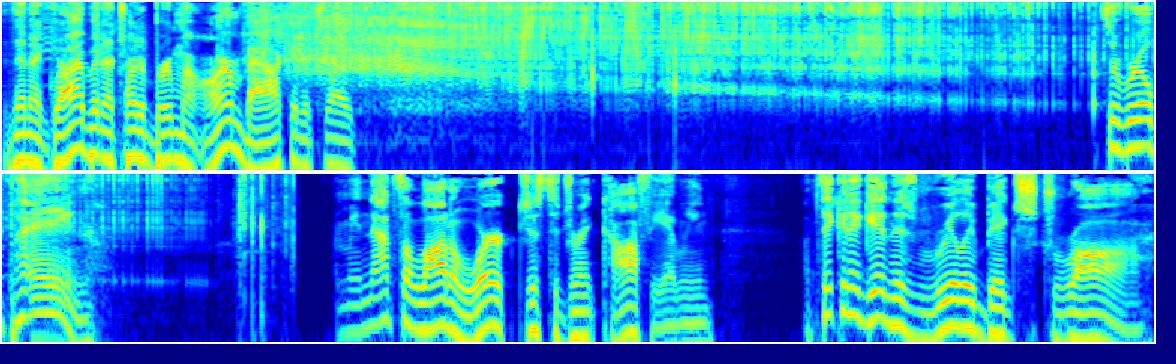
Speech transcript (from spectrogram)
And then I grab it and I try to bring my arm back, and it's like, it's a real pain. I mean, that's a lot of work just to drink coffee. I mean, I'm thinking of getting this really big straw.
